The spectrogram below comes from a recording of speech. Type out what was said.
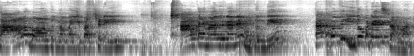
చాలా బాగుంటుందమ్మా ఈ పచ్చడి. ఆవకాయ మాదిరిగానే ఉంటుంది. కాకపోతే ఇదొక టేస్ట్ అనమాట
